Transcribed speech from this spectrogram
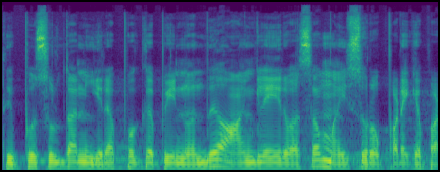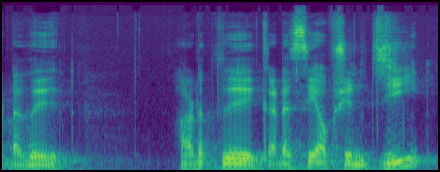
திப்பு சுல்தான் இறப்புக்கு பின் வந்து ஆங்கிலேயர் வசம் மைசூர் ஒப்படைக்கப்பட்டது. அடுத்து கடைசி ஆப்ஷன் ஜி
